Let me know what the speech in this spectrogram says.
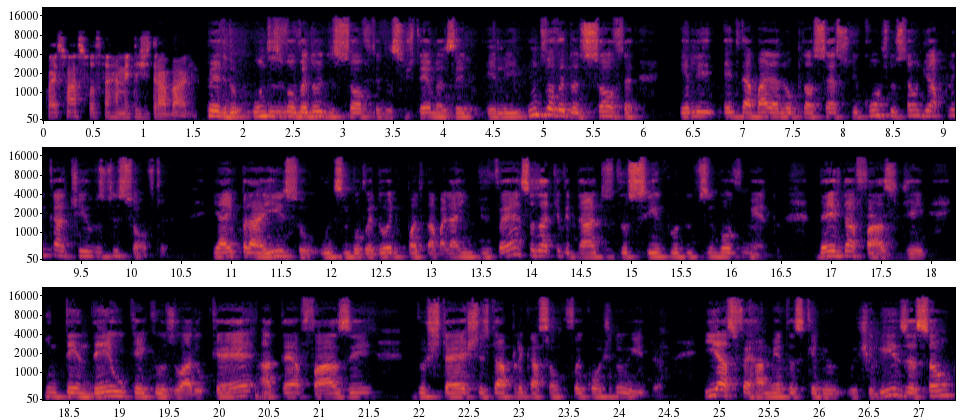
Quais são as suas ferramentas de trabalho? Pedro, um desenvolvedor de software e de sistemas, ele, ele, um desenvolvedor de software, ele, ele trabalha no processo de construção de aplicativos de software. E aí, para isso, o desenvolvedor ele pode trabalhar em diversas atividades do ciclo do desenvolvimento, desde a fase de entender o que, que o usuário quer até a fase dos testes da aplicação que foi construída. E as ferramentas que ele utiliza são,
